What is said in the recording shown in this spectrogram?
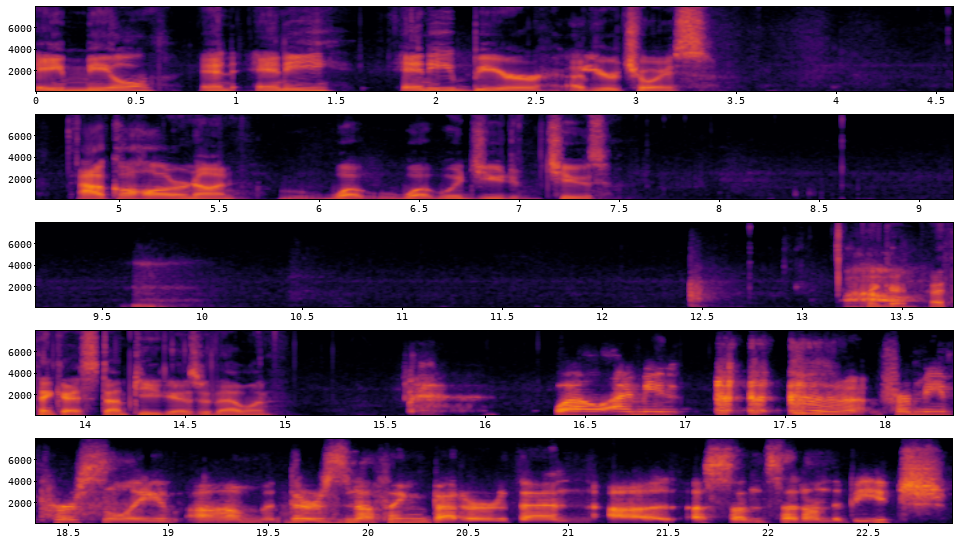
a meal and any any beer of your choice. Alcohol or non. What what would you choose? Wow. I, think I, I think I stumped you guys with that one. Well, I mean, for me personally, um, there's nothing better than uh, a sunset on the beach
